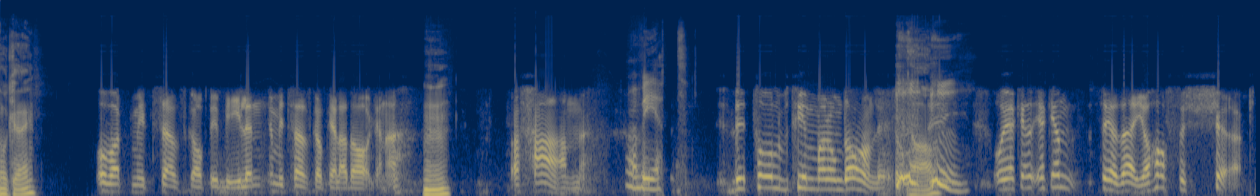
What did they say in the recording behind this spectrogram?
Okej. Och varit mitt sällskap i bilen. Ni är mitt sällskap hela dagarna. Mm. Vad fan. Jag vet. Det är 12 timmar om dagen liksom. Ja. Och jag kan, jag kan säga så här, jag har försökt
